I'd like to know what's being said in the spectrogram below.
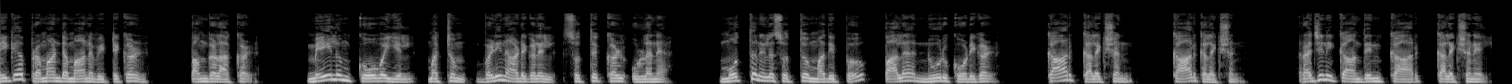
மிக பிரமாண்டமான வீட்டுகள் பங்களாக்கள். மேலும் கோவையில் மற்றும் வெளிநாடுகளில் சொத்துக்கள் உள்ளன. மொத்த நில சொத்து மதிப்பு பல நூறு கோடிகள். Car collection car collection. ரஜினிகாந்தின் கார் கலெக்ஷனில்.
